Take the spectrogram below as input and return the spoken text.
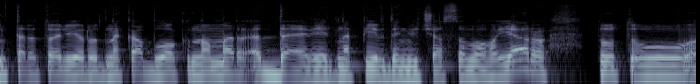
е, території рудника блок номер 9 на південь від часового яру. Тут у е,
